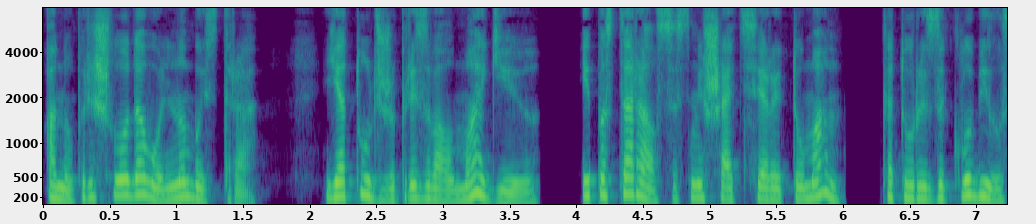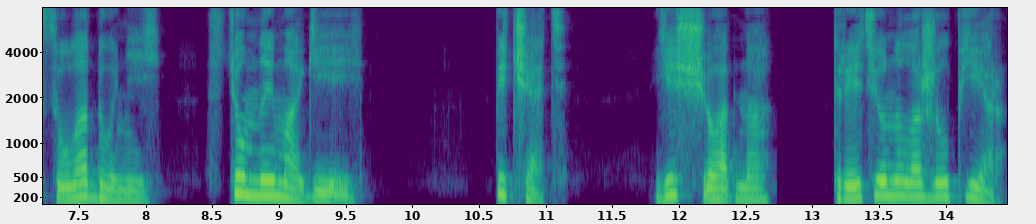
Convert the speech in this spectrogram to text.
Оно пришло довольно быстро. Я тут же призвал магию и постарался смешать серый туман, который заклубился у ладоней, с темной магией. Печать. Еще одна. Третью наложил Пьер,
